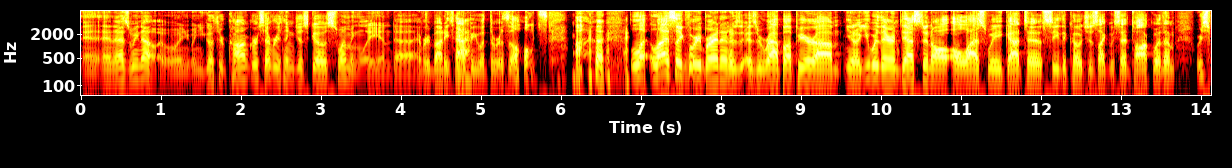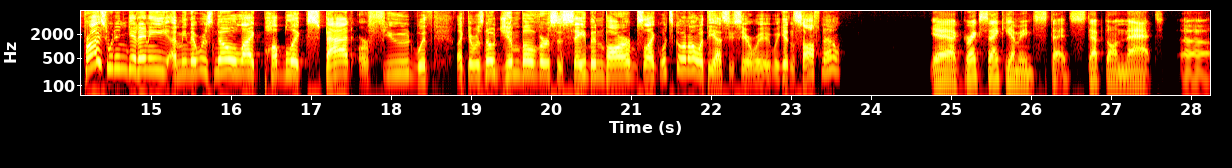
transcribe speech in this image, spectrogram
and, and, as we know, when, when you go through Congress, everything just goes swimmingly, and uh, everybody's happy yeah. with the results. uh, last thing for you, Brandon, as, as we wrap up here, um, you know, you were there in Destin all, all last week, got to see the coaches, like we said, talk with them. We're surprised we didn't get any. I mean, there was no like public spat or feud with, like, there was no Jimbo versus Saban barbs. Like, what's going on with the SEC? Are we, we getting soft now? Yeah, Greg Sankey, I mean, st- stepped on that uh,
